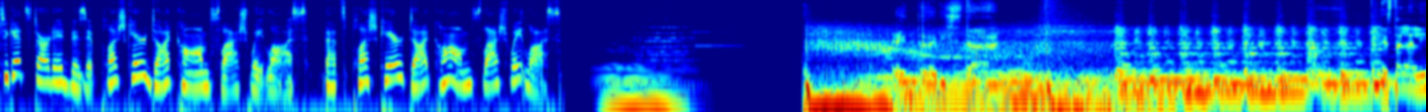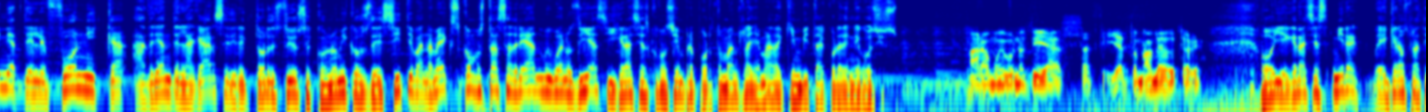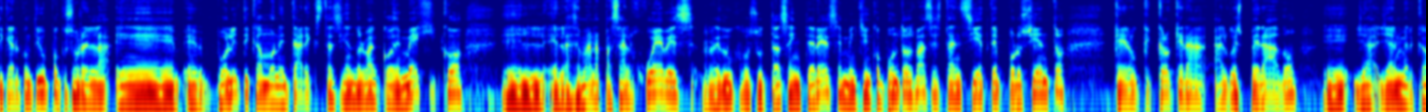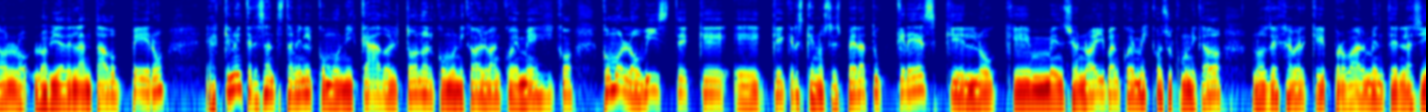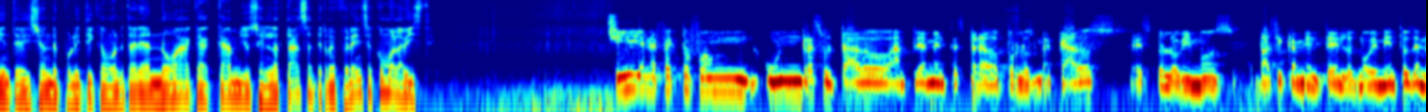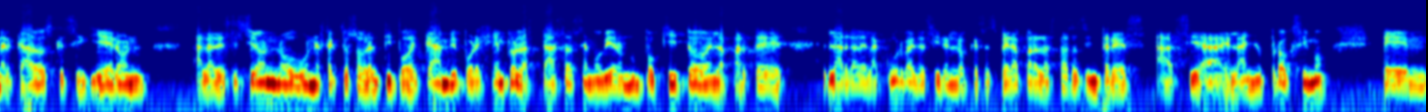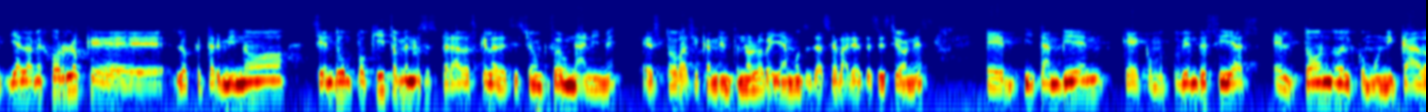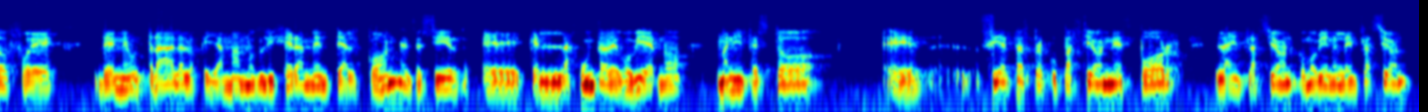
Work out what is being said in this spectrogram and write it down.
To get started, visit plushcare.com slash weight loss. That's plushcare.com slash weight loss. Entrevista. Está en la línea telefónica Adrián de la Garza, director de estudios económicos de Citibanamex. ¿Cómo estás, Adrián? Muy buenos días y gracias, como siempre, por tomarnos la llamada aquí en Bitácora de Negocios. Maro, muy buenos días a ti y a tu amable auditorio. Oye, gracias. Mira, eh, queremos platicar contigo un poco sobre la eh, eh, política monetaria que está haciendo el Banco de México. El, la semana pasada, el jueves, redujo su tasa de interés en 25 puntos base, está en 7%. Creo que, creo que era algo esperado, ya, ya el mercado lo, lo, había adelantado, pero aquí lo interesante es también el comunicado, el tono del comunicado del Banco de México. ¿Cómo lo viste? ¿Qué, qué crees que nos espera? ¿Tú crees que lo que mencionó ahí Banco de México en su comunicado nos deja ver que probablemente en la siguiente edición de política monetaria no haga cambios en la tasa de referencia. ¿Cómo la viste? Sí, en efecto fue un, un, resultado ampliamente esperado por los mercados. Esto lo vimos básicamente en los movimientos de mercados que siguieron a la decisión. No hubo un efecto sobre el tipo de cambio. Por ejemplo, las tasas se movieron un poquito en la parte larga de la curva, es decir, en lo que se espera para las tasas de interés hacia el año próximo. Eh, y a lo mejor lo que, lo que terminó siendo un poquito menos esperado es que la decisión fue unánime. Esto básicamente no lo veíamos desde hace varias decisiones. Eh, y también que, como tú bien decías, el tono del comunicado fue de neutral a lo que llamamos ligeramente halcón, es decir, eh, que la Junta de Gobierno manifestó eh, ciertas preocupaciones por la inflación, cómo viene la inflación,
